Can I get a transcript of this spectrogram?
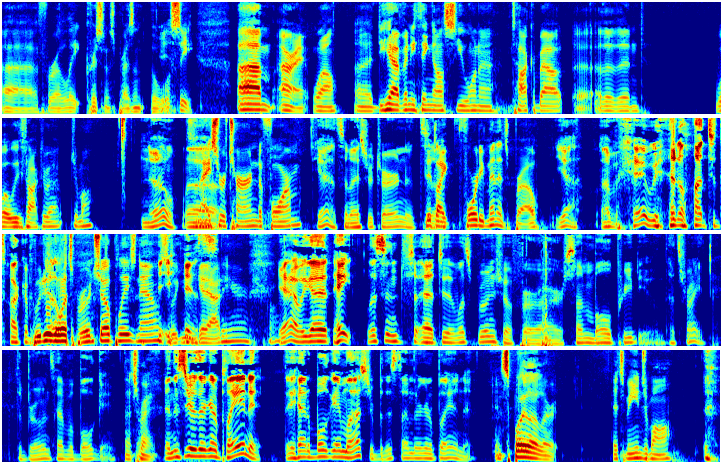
uh, for a late Christmas present. But we'll see. Um, all right. Well, uh, do you have anything else you want to talk about uh, other than what we've talked about, Jamaal? no, It's a uh, nice return to form. yeah, it's a nice return. It's Did uh, like 40 minutes, bro. yeah. Okay, we had a lot to talk Can about. we do the What's Bruin show, please, now, so we can get out of here? Yeah, we got. Hey, listen to, uh, to the What's Bruin show for our Sun Bowl preview. That's right. The Bruins have a bowl game, That's right. and this year they're going to play in it. They had a bowl game last year, but this time they're going to play in it. And spoiler alert, it's me and Jamaal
